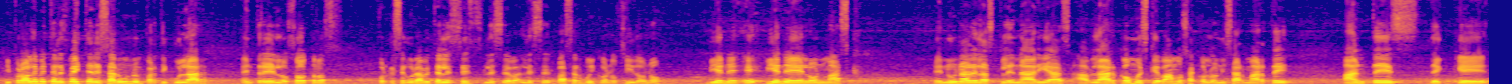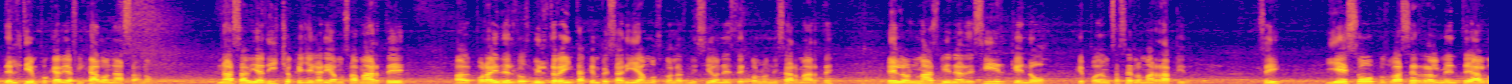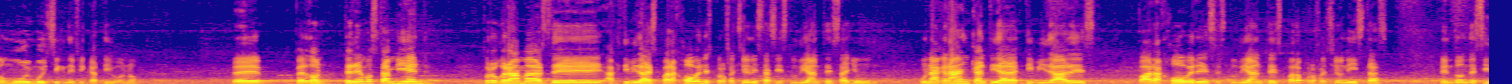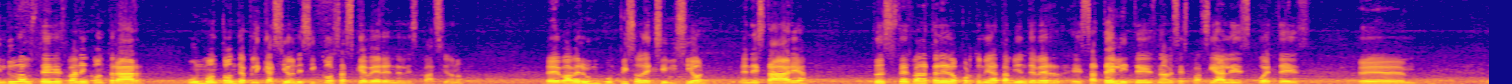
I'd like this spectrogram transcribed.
Y probablemente les va a interesar uno en particular entre los otros, porque seguramente les, es, les, les va a ser muy conocido, ¿no? Viene, eh, viene Elon Musk, en una de las plenarias hablar cómo es que vamos a colonizar Marte antes de que, del tiempo que había fijado NASA. ¿no? NASA había dicho que llegaríamos a Marte a, por ahí del 2030, que empezaríamos con las misiones de colonizar Marte. Elon Musk viene a decir que no, que podemos hacerlo más rápido. ¿sí? Y eso pues, va a ser realmente algo muy, muy significativo. ¿no? Eh, perdón, tenemos también programas de actividades para jóvenes profesionistas y estudiantes. Hay una gran cantidad de actividades para jóvenes, estudiantes, para profesionistas, en donde sin duda ustedes van a encontrar un montón de aplicaciones y cosas que ver en el espacio. ¿no? Eh, va a haber un, piso de exhibición en esta área. Entonces ustedes van a tener oportunidad también de ver eh, satélites, naves espaciales, cohetes, eh,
